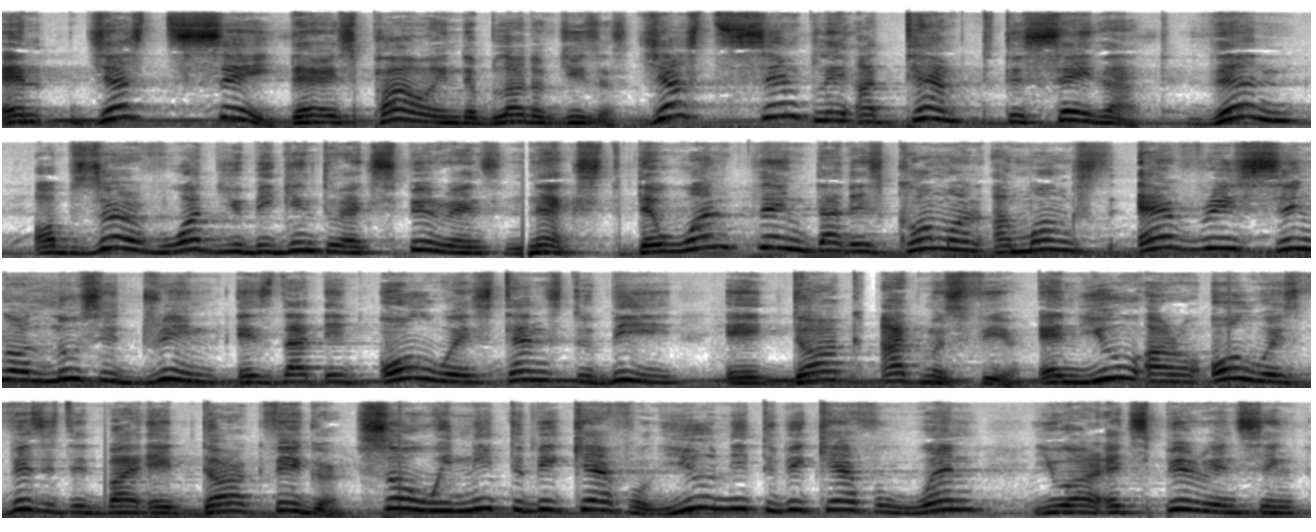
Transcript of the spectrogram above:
and just say there is power in the blood of Jesus. Just simply attempt to say that. Then observe what you begin to experience next. The one thing that is common amongst every single lucid dream is that it always tends to be a dark atmosphere and you are always visited by a dark figure. So we need to be careful. You need to be careful when you are experiencing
